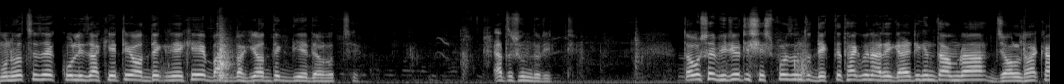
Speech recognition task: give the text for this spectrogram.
মনে হচ্ছে যে কলিজা কেটে অর্ধেক রেখে বাদ বাকি অর্ধেক দিয়ে দেওয়া হচ্ছে। এত সুন্দর ইট। তো অবশ্যই ভিডিওটি শেষ পর্যন্ত দেখতে থাকবেন, আর এই গাড়িটি কিন্তু আমরা জল ঢাকা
